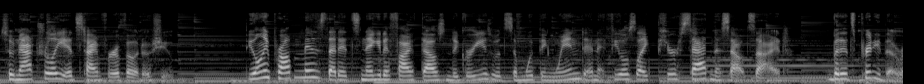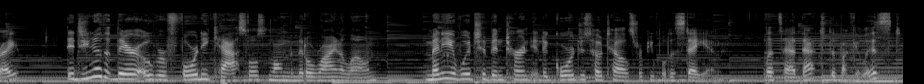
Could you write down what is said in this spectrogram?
So naturally, it's time for a photo shoot. The only problem is that it's negative 5,000 degrees with some whipping wind and it feels like pure sadness outside. But it's pretty though, right? Did you know that there are over 40 castles along the Middle Rhine alone? Many of which have been turned into gorgeous hotels for people to stay in. Let's add that to the bucket list.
